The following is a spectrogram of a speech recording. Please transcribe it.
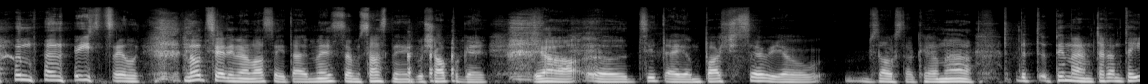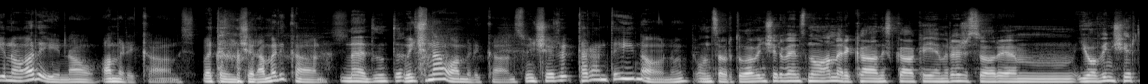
Izcili. Nu, cienījamie lasītāji, mēs esam sasnieguši apgāju. Jā, citējam paši sevi jau visaugstākajā mērā. Bet, piemēram, Tarantino arī nav amerikānis. Vai viņš ir amerikānis? Nē, nu, ta... viņš nav amerikānis. Viņš ir Tarantino. Nu. Un caur to viņš ir viens no amerikāniskākajiem režisoriem, jo viņš ir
